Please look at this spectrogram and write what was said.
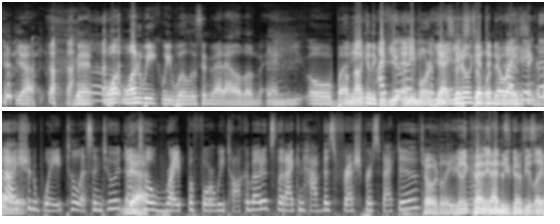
yeah, man. one, one week we will listen to that album, and you, oh, buddy, I'm not going to I give you feel any like- more. okay. Yeah, hints you as don't get to what it know I is. anything think that about I it. should wait to listen to it Yeah. until right before we talk about it, so that I can have this fresh perspective. totally. You're gonna come That- in that and is you're gonna be like,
